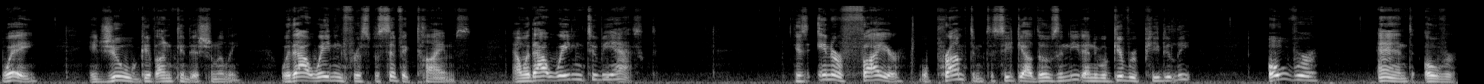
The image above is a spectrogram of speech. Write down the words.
way, a Jew will give unconditionally, without waiting for specific times, and without waiting to be asked. His inner fire will prompt him to seek out those in need, and he will give repeatedly, over and over.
